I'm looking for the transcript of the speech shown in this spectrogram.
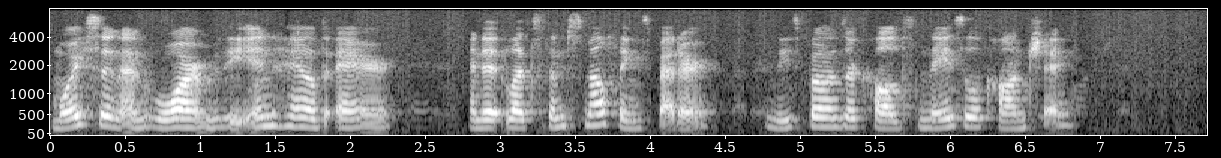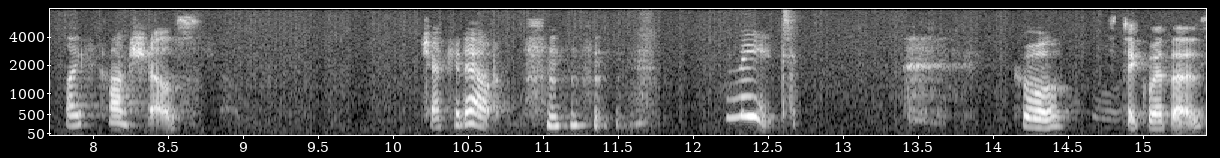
moisten and warm the inhaled air, and it lets them smell things better. And these bones are called nasal conchae, like conch shells. Check it out. Neat. Cool. Stick with us.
